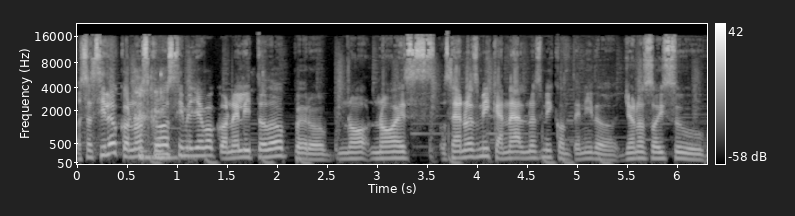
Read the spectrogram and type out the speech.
o sea, sí lo conozco, sí me llevo con él y todo, pero no, no es, o sea, no es mi canal, no es mi contenido. Yo no soy su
